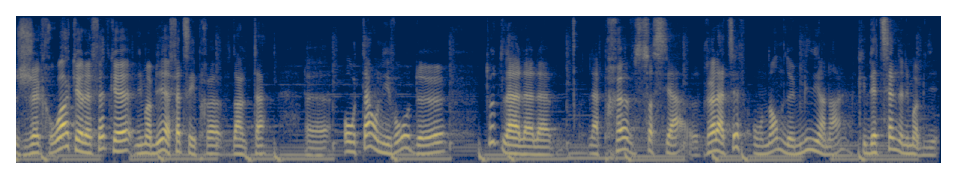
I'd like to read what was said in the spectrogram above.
je crois que le fait que l'immobilier a fait ses preuves dans le temps, euh, autant au niveau de toute la, preuve sociale relative au nombre de millionnaires qui détiennent de l'immobilier.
